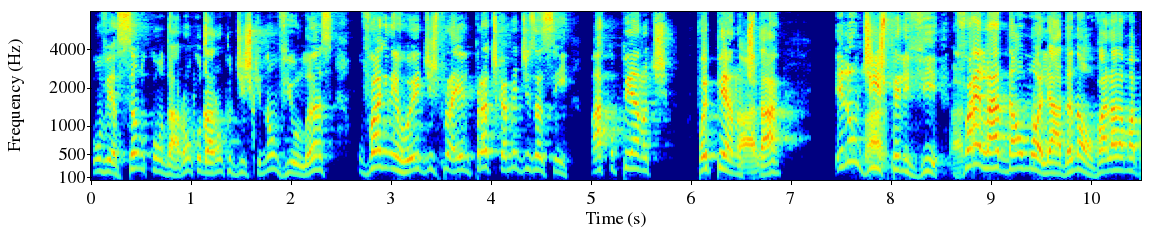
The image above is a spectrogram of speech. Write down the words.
conversando com o Daronco, o Daronco diz que não viu o lance. O Wagner Hillway diz para ele, praticamente diz assim: marca o pênalti. Foi pênalti, claro. tá? Ele não claro. diz para ele vir, claro. vai lá dar uma olhada. Não, vai lá dar uma.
